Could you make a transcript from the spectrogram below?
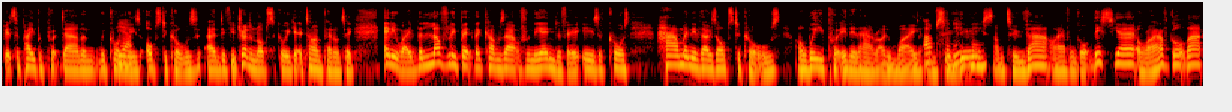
bits of paper put down, and we're calling Yeah. these obstacles. And if you tread an obstacle, you get a time penalty. Anyway, the lovely bit that comes out from the end of it is, of course, how many of those obstacles are we putting in our own way? I'm to this, I'm to that, I haven't got this yet, or I have got that.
